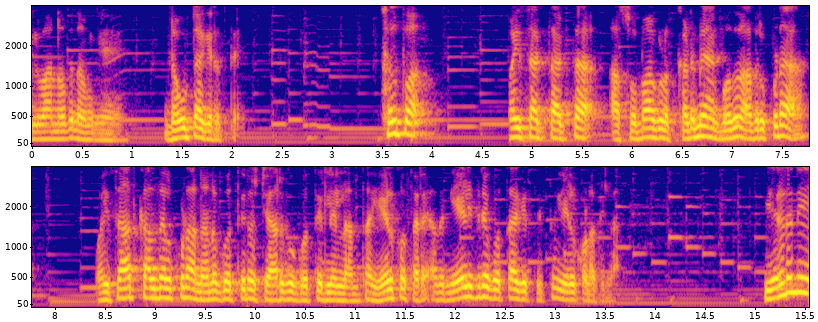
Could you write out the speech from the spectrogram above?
ಇಲ್ವಾ ಅನ್ನೋದು ನಮಗೆ ಡೌಟ್ ಆಗಿರುತ್ತೆ. ಸ್ವಲ್ಪ ವಯಸ್ಸಾಗ್ತಾ ಆಗ್ತಾ ಆ ಸ್ವಭಾವಗಳು ಕಡಿಮೆ ಆಗ್ಬೋದು, ಆದರೂ ಕೂಡ ವಯಸ್ಸಾದ ಕಾಲದಲ್ಲಿ ಕೂಡ ನನಗೆ ಗೊತ್ತಿರೋಷ್ಟು ಯಾರಿಗೂ ಗೊತ್ತಿರಲಿಲ್ಲ ಅಂತ ಹೇಳ್ಕೊತಾರೆ. ಅದನ್ನು ಹೇಳಿದರೆ ಗೊತ್ತಾಗಿರ್ತಿತ್ತು, ಹೇಳ್ಕೊಳ್ಳೋದಿಲ್ಲ. ಎರಡನೇ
